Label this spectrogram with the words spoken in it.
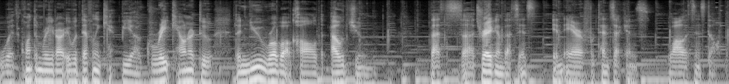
with Quantum Radar, it would definitely be a great counter to the new robot called Ao Jun that's a dragon that's in, in air for 10 seconds while it's in stealth.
